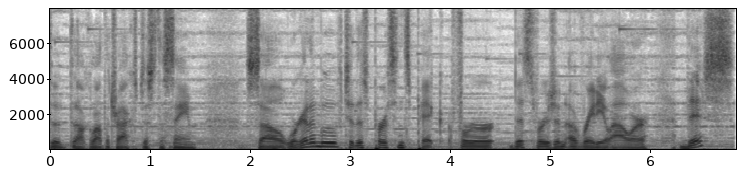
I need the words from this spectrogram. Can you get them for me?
the talk about the tracks just the same. So we're gonna move to this person's pick for this version of Radio Hour. This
